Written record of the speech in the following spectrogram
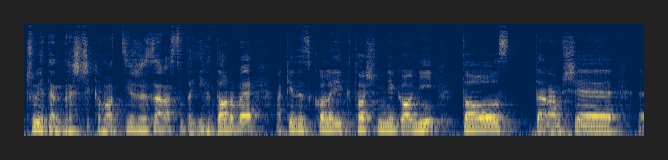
czuję ten dreszczyk emocji, że zaraz tutaj ich dorwę, a kiedy z kolei ktoś mnie goni, to staram się e,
